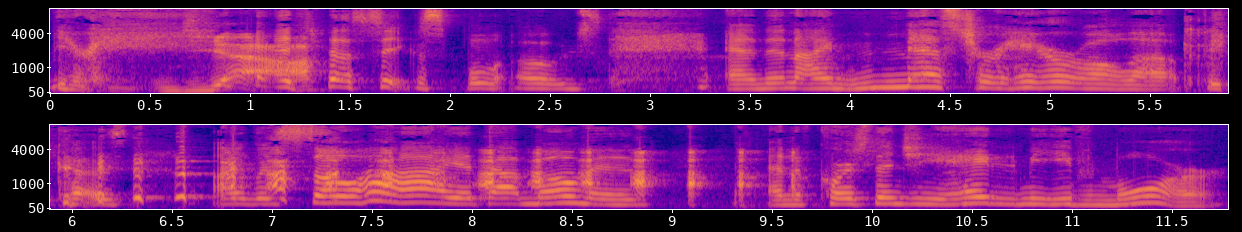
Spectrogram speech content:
you're Yeah. it just explodes. And then I messed her hair all up because I was so high at that moment. And of course, then she hated me even more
